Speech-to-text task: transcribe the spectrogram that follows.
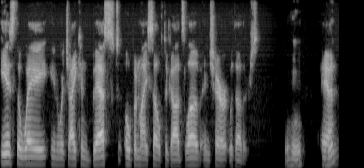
is the way in which I can best open myself to God's love and share it with others. hmm And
